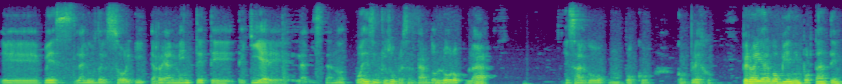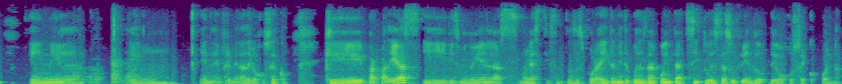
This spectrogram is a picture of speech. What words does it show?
eh, ves la luz del sol y realmente te, te quiere la vista, ¿no? Puedes incluso presentar dolor ocular. Es algo un poco complejo. Pero hay algo bien importante en, el, en, la enfermedad del ojo seco, que parpadeas y disminuyen las molestias. Entonces por ahí también te puedes dar cuenta si tú estás sufriendo de ojo seco o no.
